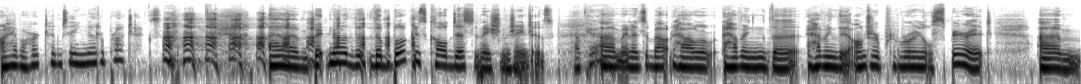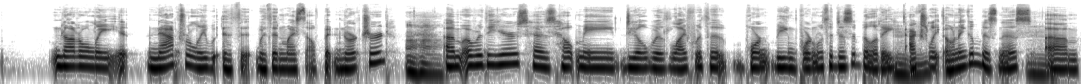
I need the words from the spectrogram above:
I have a hard time saying no to projects. um, but no, the, the book is called Destination Changes. Okay. Um, and it's about how having the having the entrepreneurial spirit, um, not only naturally within myself, but nurtured um, over the years, has helped me deal with life with a born being born with a disability, actually owning a business, um,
